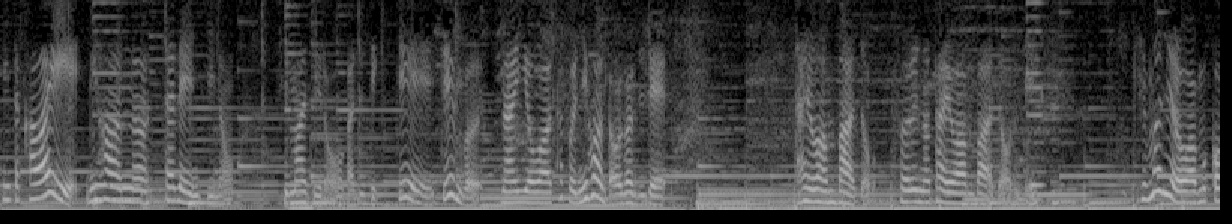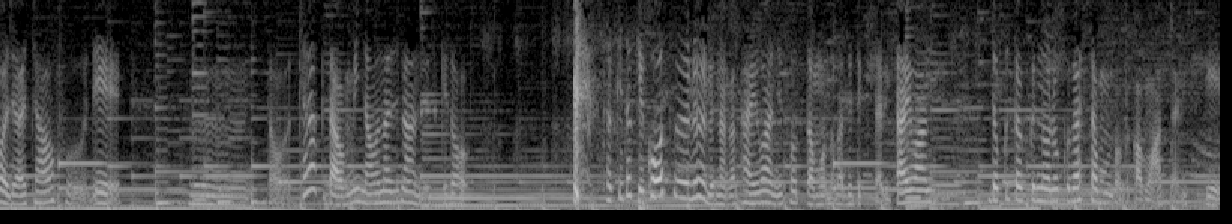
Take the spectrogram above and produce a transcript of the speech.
えーと、可愛い日本のチャレンジの島次郎が出てきて全部内容は多分日本と同じで台湾バージョンそれの台湾バージョンです島次郎は向こうではチャオ風でうんとキャラクターはみんな同じなんですけど 時々交通ルールなんか台湾に沿ったものが出てきたり台湾独特の録画したものとかもあったりして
